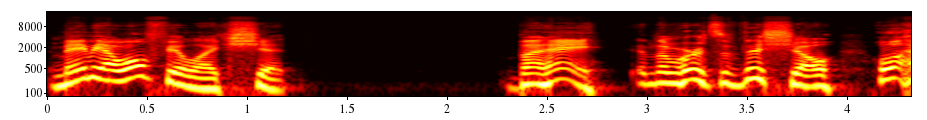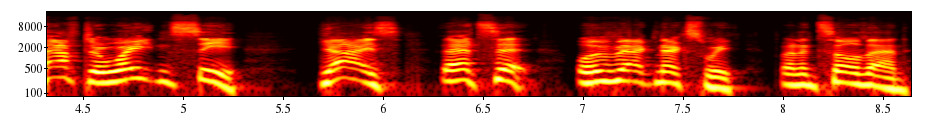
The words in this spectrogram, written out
maybe I won't feel like shit. But hey, in the words of this show, we'll have to wait and see. Guys, that's it. We'll be back next week. But until then,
